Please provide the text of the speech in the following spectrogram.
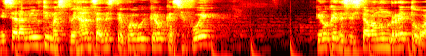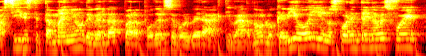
Esa era mi última esperanza en este juego y creo que así fue creo que necesitaban un reto así de este tamaño de verdad para poderse volver a activar, ¿no? Lo que vi hoy en los 49 fue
